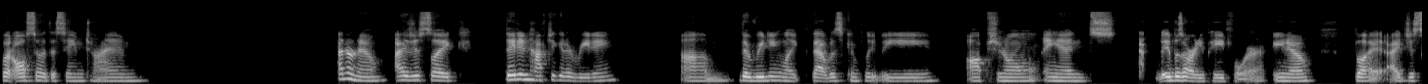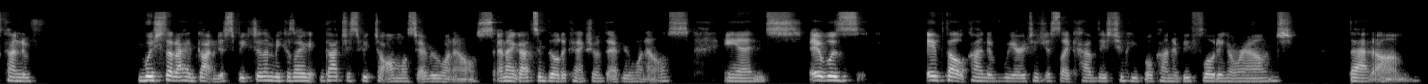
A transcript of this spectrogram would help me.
but also at the same time I don't know. I just like they didn't have to get a reading. Um the reading like that was completely optional and it was already paid for, you know. But I just kind of wish that I had gotten to speak to them because I got to speak to almost everyone else and I got to build a connection with everyone else. And it was, it felt kind of weird to just like have these two people kind of be floating around that, um,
